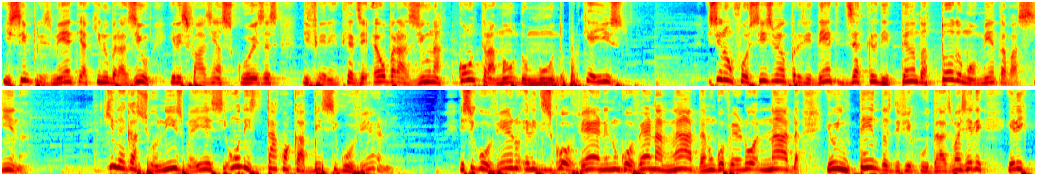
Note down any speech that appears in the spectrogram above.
E simplesmente aqui no Brasil eles fazem as coisas diferentes. Quer dizer, é o Brasil na contramão do mundo. Por que isso? E se não fosse isso, meu presidente desacreditando a todo momento a vacina? Que negacionismo é esse? Onde está com a cabeça esse governo? Esse governo, ele desgoverna, ele não governa nada, não governou nada. Eu entendo as dificuldades, mas ele, ele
